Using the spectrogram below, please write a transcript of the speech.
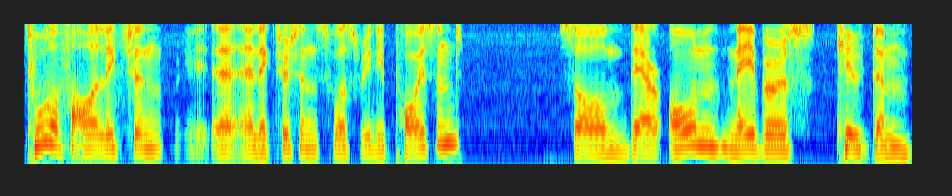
two of our electrician, uh, electricians was really poisoned, so their own neighbors killed them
